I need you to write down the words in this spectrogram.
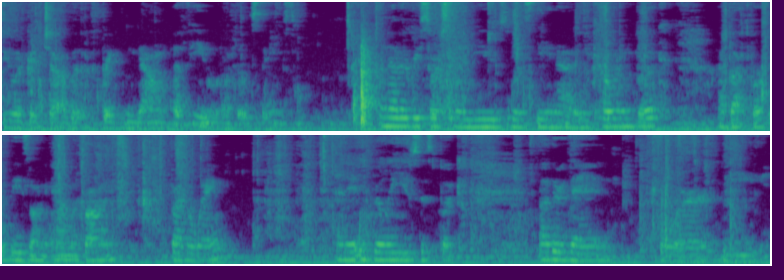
do a good job of breaking down a few of those things. Another resource that I used was the anatomy coloring book. I bought both of these on Amazon, by the way. And I didn't really use this book other than for the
